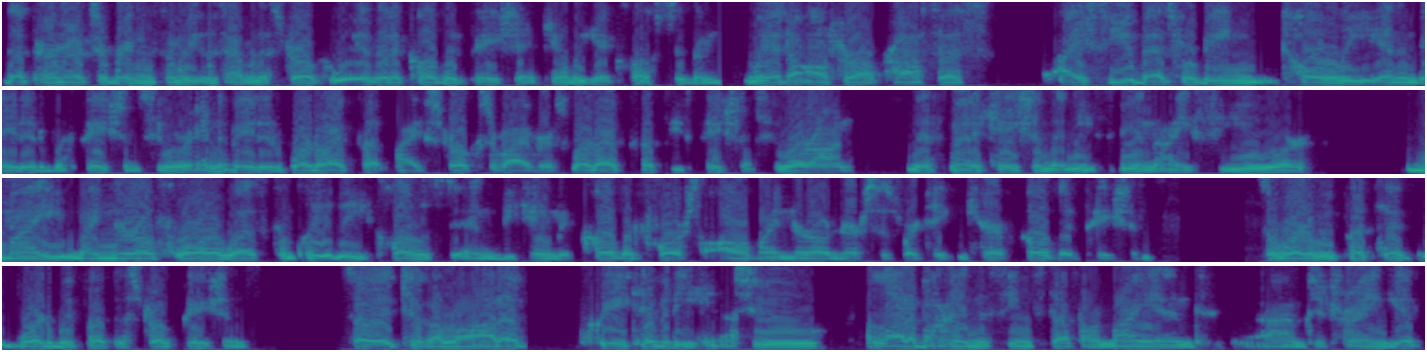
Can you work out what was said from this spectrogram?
the paramedics are bringing somebody who's having a stroke, is it a COVID patient? Can we get close to them? We had to alter our process. ICU beds were being totally inundated with patients who were intubated. Where do I put my stroke survivors? Where do I put these patients who are on this medication that needs to be in the ICU? Or my my neuro floor was completely closed and became a COVID floor. So all of my neuro nurses were taking care of COVID patients. So where do we put the where do we put the stroke patients? So it took a lot of creativity to a lot of behind the scenes stuff on my end um, to try and get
